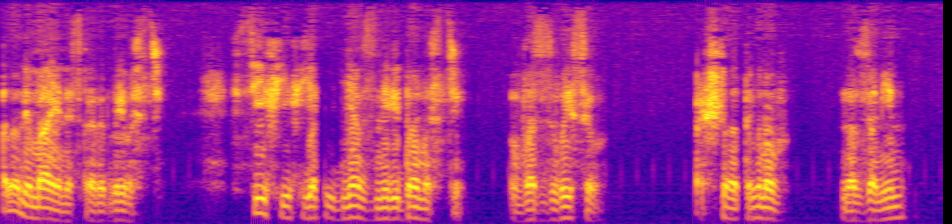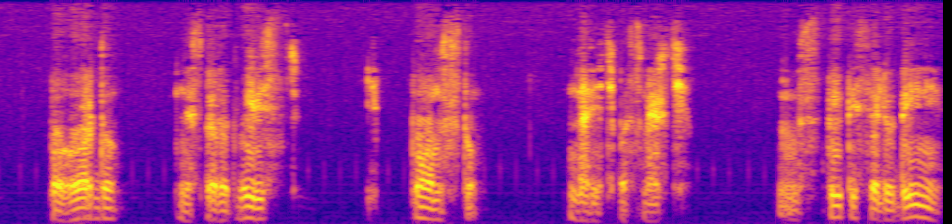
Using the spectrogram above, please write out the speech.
але немає несправедливості. Всіх їх я підняв з невідомості, возвисив, а що отримав навзамін погорду, несправедливість і помсту навіть по смерті. Мститися людині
